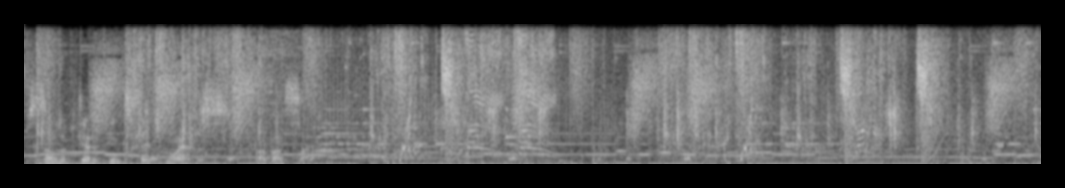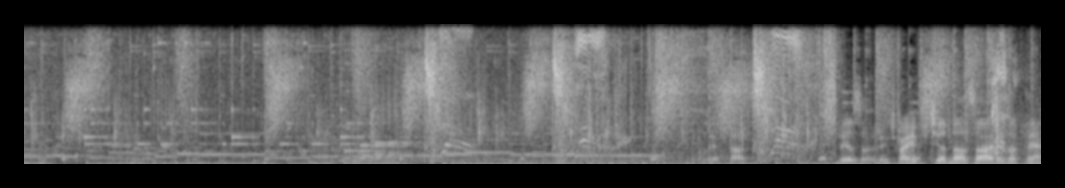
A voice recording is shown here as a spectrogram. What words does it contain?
Precisamos obter 27 moedas para avançar. Beleza, a gente vai repetir nas áreas até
